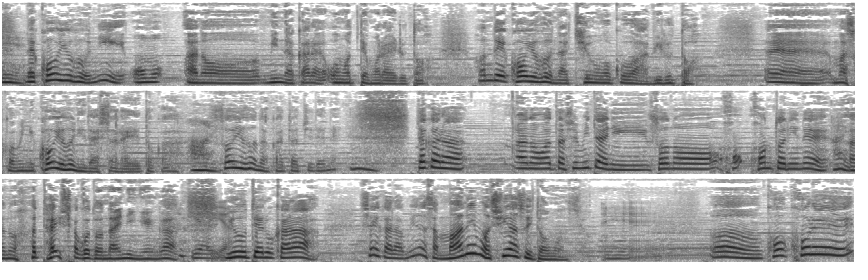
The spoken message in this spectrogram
ええ。で、こういうふうに思、あのーみんなから思ってもらえると。ほんで、こういうふうな注目を浴びると。えーマスコミにこういうふうに出したらええとか、はいそういうふうな形でね。うんだから、あの、私みたいに、その、ほ、本当にね、はいあの、大したことない人間が。言うてるから、せやから皆さん真似もしやすいと思うんですよ。えうん、ここれ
